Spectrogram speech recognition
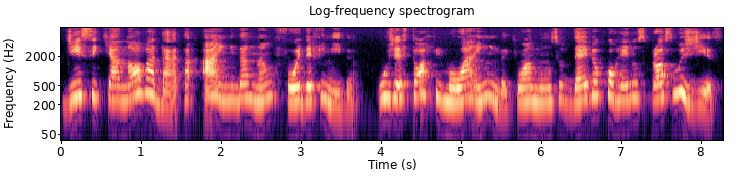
disse que a nova data ainda não foi definida. O gestor afirmou ainda que o anúncio deve ocorrer nos próximos dias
